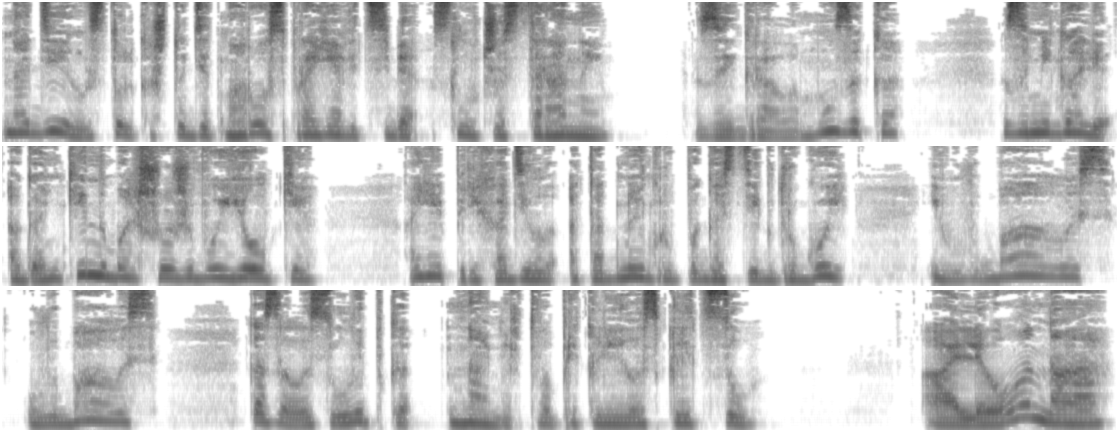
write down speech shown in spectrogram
Надеялась только, что Дед Мороз проявит себя с лучшей стороны. Заиграла музыка, замигали огоньки на большой живой елке — а я переходила от одной группы гостей к другой и улыбалась, улыбалась. Казалось, улыбка намертво приклеилась к лицу. «Алена!»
